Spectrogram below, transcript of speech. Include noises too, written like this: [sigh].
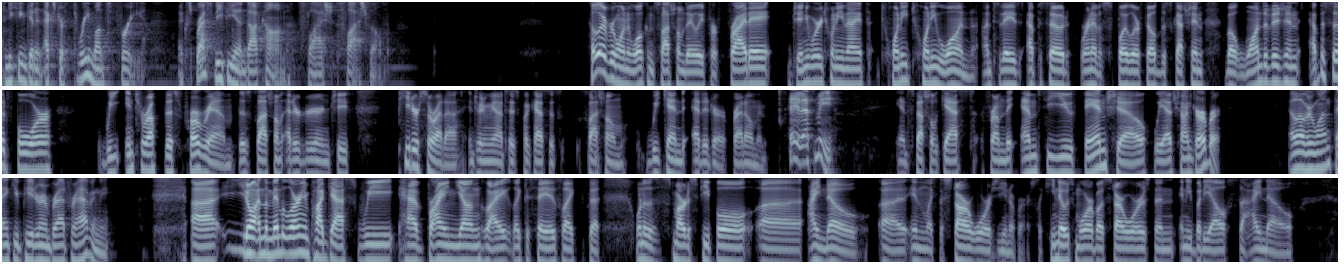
and you can get an extra three months free. ExpressVPN.com slash slash film. Hello, everyone, and welcome to Slash Film Daily for Friday, January 29th, 2021. On today's episode, we're going to have a spoiler filled discussion about WandaVision, Episode 4. We interrupt this program. This is Slash Film Editor in Chief, Peter Sciretta, and joining me on today's podcast is Slash Film Weekend Editor, Brad Oman. Hey, that's me and special guest from the MCU fan show, we have Sean Gerber. Hello, everyone. Thank you, Peter and Brad, for having me. Uh, you know, on the Mandalorian podcast, we have Brian Young, who I like to say is like the one of the smartest people uh, I know uh, in like the Star Wars universe. Like he knows more about Star Wars than anybody else that I know.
